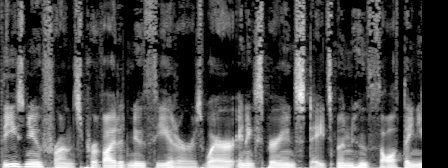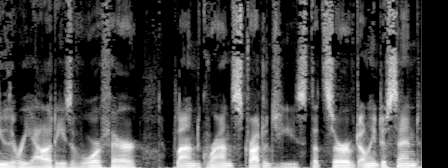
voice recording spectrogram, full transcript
These new fronts provided new theatres where inexperienced statesmen who thought they knew the realities of warfare planned grand strategies that served only to send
